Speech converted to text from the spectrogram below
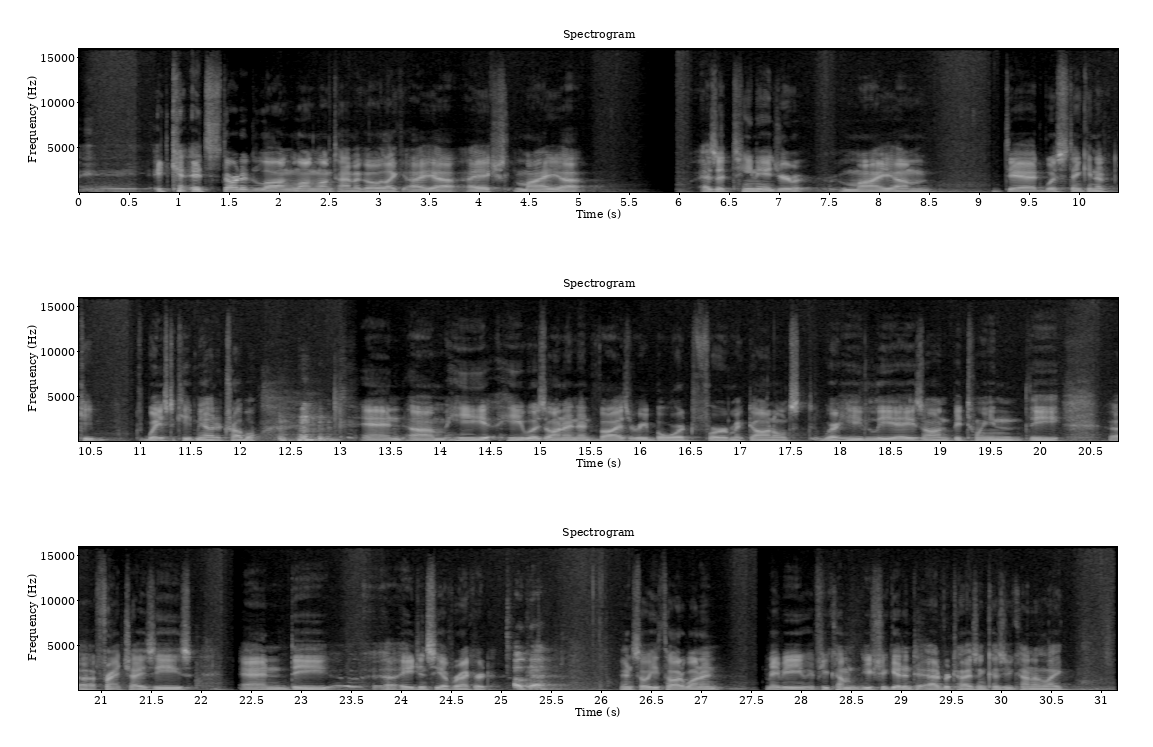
it it started long, long, long time ago. Like I, uh, I actually my uh, as a teenager, my um, dad was thinking of keep ways to keep me out of trouble, and um, he he was on an advisory board for McDonald's where he liaison between the uh, franchisees and the uh, agency of record. Okay. And so he thought, why don't maybe if you come, you should get into advertising because you kind of like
